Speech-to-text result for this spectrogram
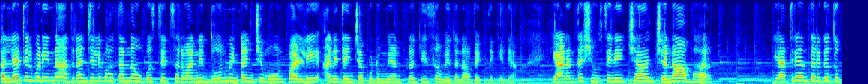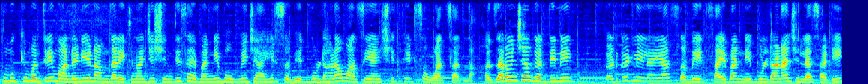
हल्ल्यातील बळींना आदरांजली वाहताना उपस्थित सर्वांनी दोन मिनिटांचे मौन पाळले आणि त्यांच्या कुटुंबियांप्रती संवेदना व्यक्त केल्या. यानंतर शिवसेनेच्या जन आभार यात्रेअंतर्गत उपमुख्यमंत्री माननीय नामदार एकनाथजी शिंदे साहेबांनी भव्य जाहीर सभेत बुलढाणा वासियांशी थेट संवाद साधला. हजारोंच्या गर्दीने गडगडलेल्या या सभेत साहेबांनी बुलढाणा जिल्ह्यासाठी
